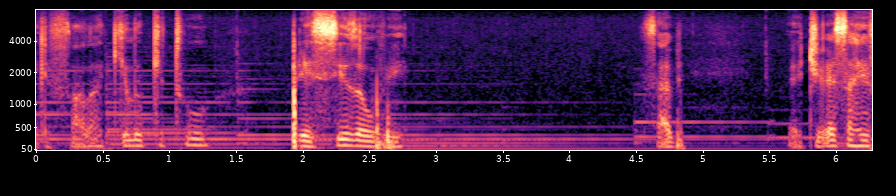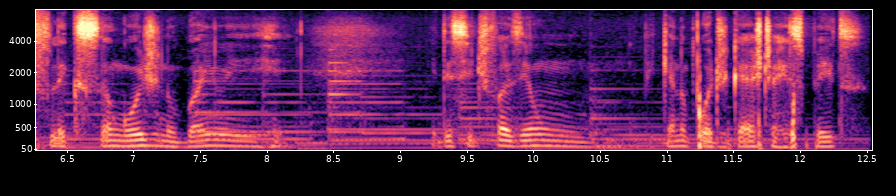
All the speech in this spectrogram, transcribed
Ele fala aquilo que tu precisa ouvir. Sabe? Eu tive essa reflexão hoje no banho e, e decidi fazer um pequeno podcast a respeito.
